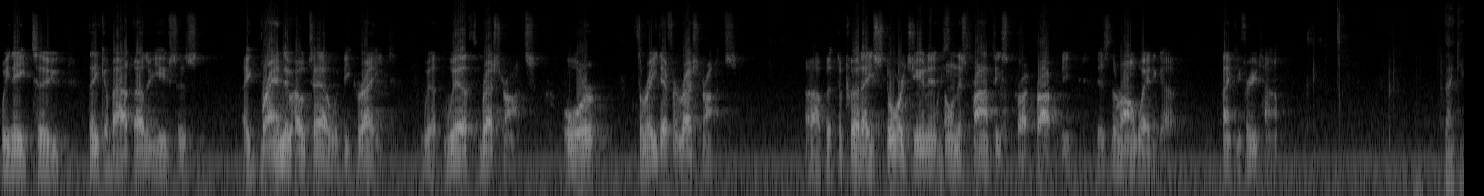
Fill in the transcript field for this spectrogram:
We need to think about other uses. A brand-new hotel would be great with, with restaurants, or three different restaurants. Uh, but to put a storage unit on this prime piece of property is the wrong way to go. Thank you for your time. Thank you.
